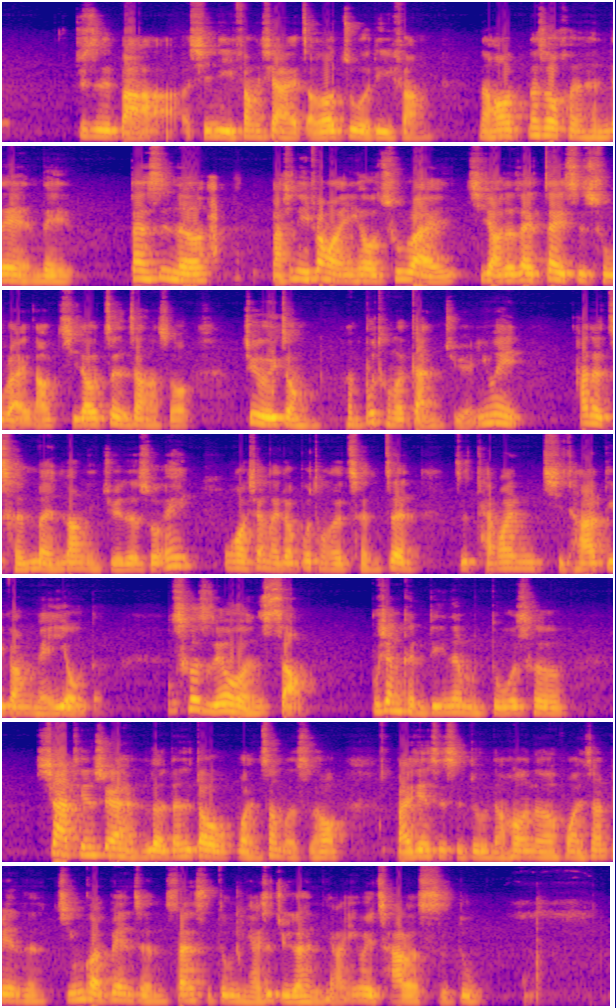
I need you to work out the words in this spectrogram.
就是把行李放下来，找到住的地方，然后那时候很很累很累。但是呢，把行李放完以后，出来骑脚车再再次出来，然后骑到镇上的时候，就有一种很不同的感觉，因为。它的城门让你觉得说，哎，我好像来到不同的城镇，这台湾其他地方没有的。车子又很少，不像垦丁那么多车。夏天虽然很热，但是到晚上的时候，白天四十度，然后呢晚上变成尽管变成三十度，你还是觉得很凉，因为差了十度，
